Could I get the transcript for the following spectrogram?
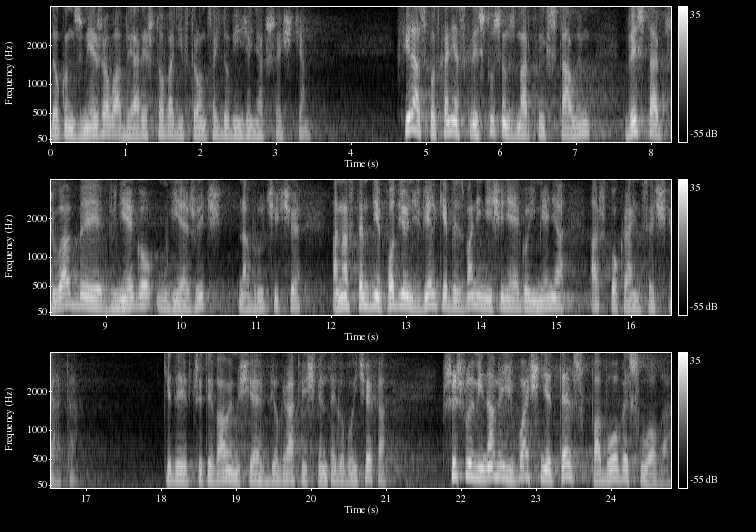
dokąd zmierzał, aby aresztować i wtrącać do więzienia chrześcijan. Chwila spotkania z Chrystusem zmartwychwstałym wystarczyła, by w Niego uwierzyć, nawrócić się, a następnie podjąć wielkie wyzwanie niesienia Jego imienia aż po krańce świata. Kiedy wczytywałem się w biografię świętego Wojciecha, przyszły mi na myśl właśnie te Pawłowe słowa.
